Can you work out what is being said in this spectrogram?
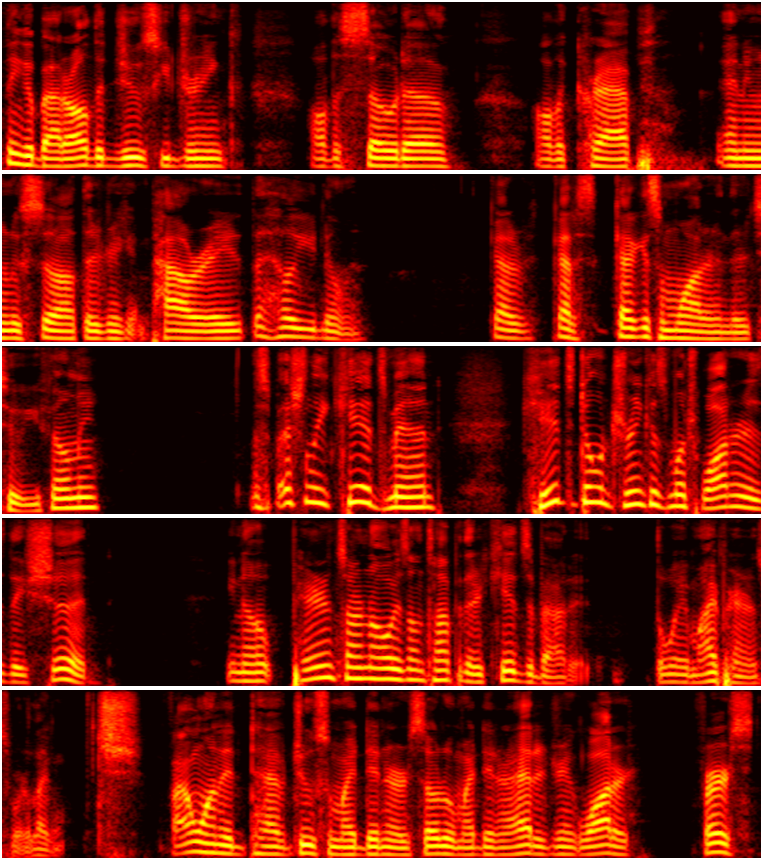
Think about it. All the juice you drink, all the soda, all the crap anyone who's still out there drinking Powerade, what the hell you doing? Gotta, gotta, gotta get some water in there too. You feel me? Especially kids, man. Kids don't drink as much water as they should. You know, parents aren't always on top of their kids about it. The way my parents were, like, if I wanted to have juice with my dinner or soda with my dinner, I had to drink water first.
